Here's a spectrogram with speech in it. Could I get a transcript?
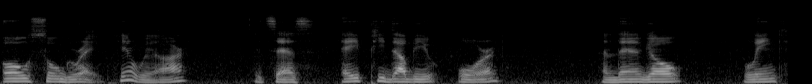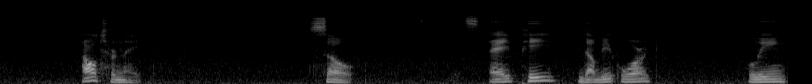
also great. Here we are. It says apw.org and then go link alternate. So it's apw.org link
